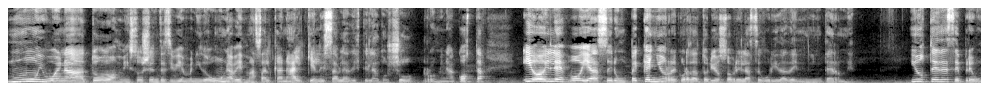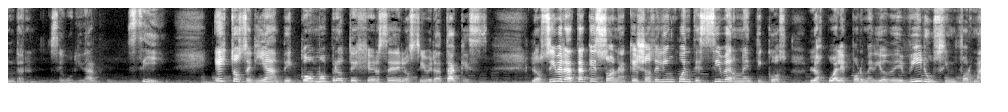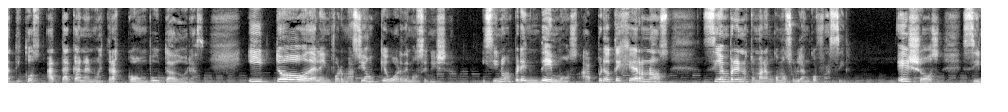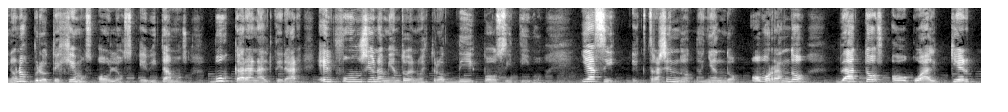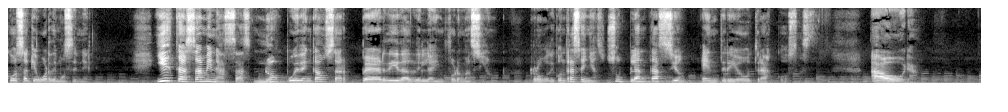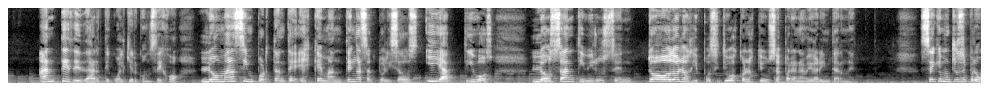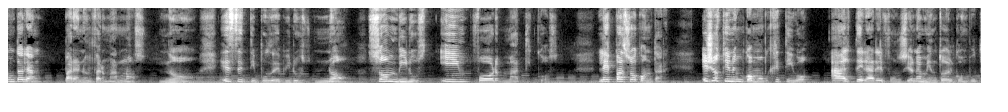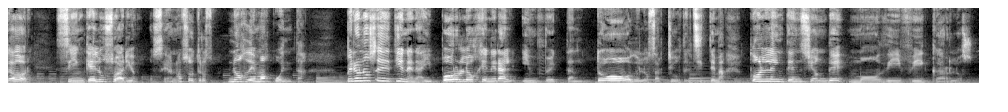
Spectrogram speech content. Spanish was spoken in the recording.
Muy buena a todos mis oyentes y bienvenido una vez más al canal. Quien les habla de este lado yo, Romina Costa. Y hoy les voy a hacer un pequeño recordatorio sobre la seguridad en Internet. Y ustedes se preguntarán, ¿seguridad? Sí. Esto sería de cómo protegerse de los ciberataques. Los ciberataques son aquellos delincuentes cibernéticos los cuales por medio de virus informáticos atacan a nuestras computadoras y toda la información que guardemos en ella. Y si no aprendemos a protegernos, siempre nos tomarán como su blanco fácil. Ellos, si no nos protegemos o los evitamos, buscarán alterar el funcionamiento de nuestro dispositivo y así extrayendo, dañando o borrando datos o cualquier cosa que guardemos en él. Y estas amenazas no pueden causar pérdida de la información, robo de contraseñas, suplantación, entre otras cosas. Ahora, antes de darte cualquier consejo, lo más importante es que mantengas actualizados y activos los antivirus en todos los dispositivos con los que uses para navegar Internet. Sé que muchos se preguntarán, ¿para no enfermarnos? No, ese tipo de virus no, son virus informáticos. Les paso a contar. Ellos tienen como objetivo alterar el funcionamiento del computador sin que el usuario, o sea nosotros, nos demos cuenta. Pero no se detienen ahí, por lo general infectan todos los archivos del sistema con la intención de modificarlos.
